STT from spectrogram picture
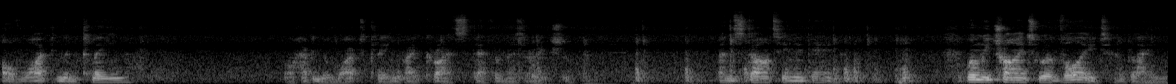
of wiping them clean, or having them wiped clean by Christ's death and resurrection, and starting again. When we try to avoid blame,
